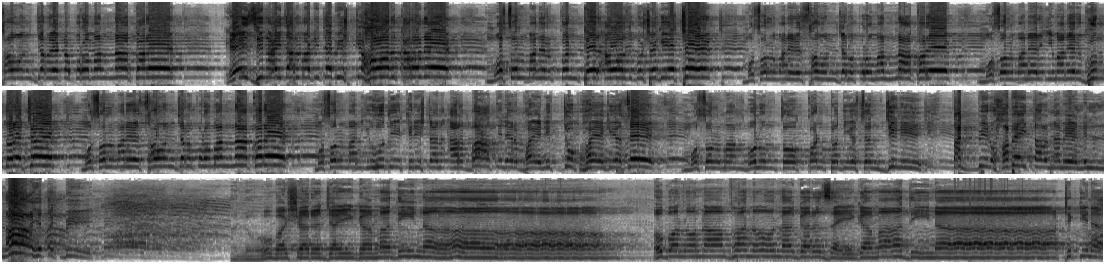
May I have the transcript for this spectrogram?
Sound যেন এটা প্রমাণ না করে। এই ঝিনাইদার মাটিতে বৃষ্টি হওয়ার কারণে মুসলমানের কণ্ঠের আওয়াজ বসে গিয়েছে। মুসলমানের সাউন্ড যেন প্রমাণ না করে, মুসলমানের ইমানের ঘুম ধরেছে। মুসলমানের সাউন্ড যেন প্রমাণ না করে, মুসলমান ইহুদি, খ্রিস্টান আর বাতিলের ভয়ে নিশ্চুপ হয়ে গিয়েছে। মুসলমান বলুন তো, কণ্ঠ দিয়েছেন যিনি তাকবীর হবেই তার নামে লিল্লাহে তাকবীর। ভালোবাসার জায়গা মদিনা। ও বলো না, ভালো লাগার জায়গা মাদিনা। ঠিক কি না?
